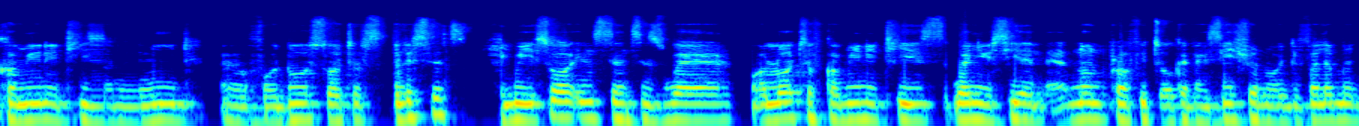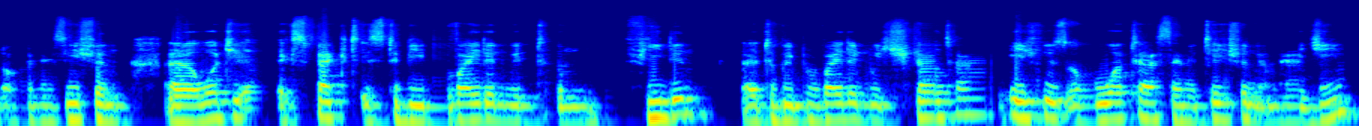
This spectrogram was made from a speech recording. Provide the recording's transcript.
communities on the need uh, for those sort of services. We saw instances where a lot of communities, when you see a, a non-profit organization or development organization, uh, what you expect is to be provided with um, feeding uh, to be provided with shelter, issues of water, sanitation, and hygiene.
